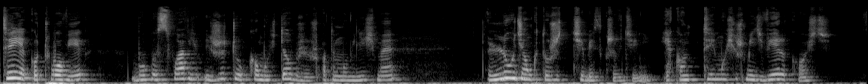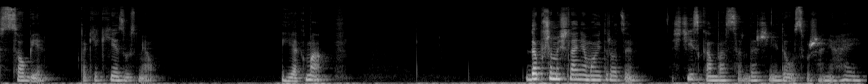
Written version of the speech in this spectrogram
Ty jako człowiek błogosławił i życzył komuś dobrze, już o tym mówiliśmy, ludziom, którzy Ciebie skrzywdzili. Jaką Ty musisz mieć wielkość w sobie, tak jak Jezus miał. I jak ma. Do przemyślenia, moi drodzy. Ściskam Was serdecznie. Do usłyszenia. Hej.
